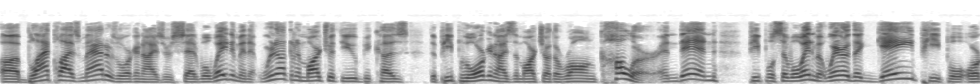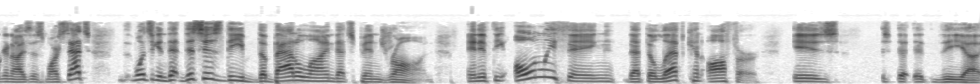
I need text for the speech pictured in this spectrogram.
uh, Black Lives Matters organizers said, well, wait a minute, we're not going to march with you because the people who organize the march are the wrong color. And then people said, well, wait a minute, where are the gay people organizing this march? That's, once again, that this is the, the battle line that's been drawn. And if the only thing that the left can offer is uh, uh, the uh,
